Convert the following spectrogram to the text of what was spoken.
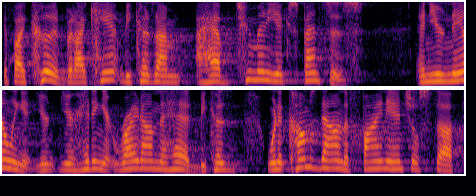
if I could, but I can't because I'm, I have too many expenses. And you're nailing it. You're, you're hitting it right on the head because when it comes down to financial stuff,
